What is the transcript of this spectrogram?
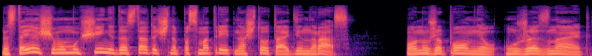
Настоящему мужчине достаточно посмотреть на что-то один раз. Он уже помнил, уже знает.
